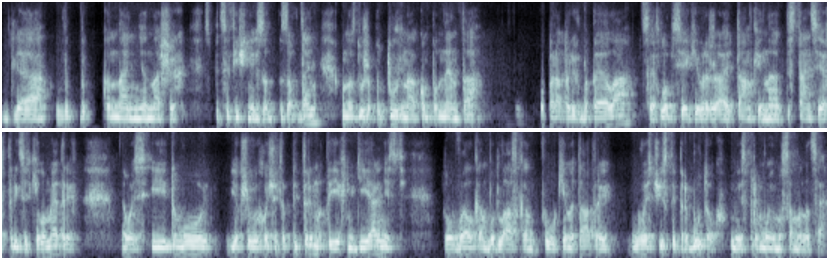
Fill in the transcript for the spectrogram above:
для виконання наших специфічних завдань. У нас дуже потужна компонента операторів БПЛА. Це хлопці, які вражають танки на дистанціях 30 кілометрів. Ось і тому, якщо ви хочете підтримати їхню діяльність, то велкам, будь ласка, у кінотеатри. Увесь чистий прибуток ми спрямуємо саме на це.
